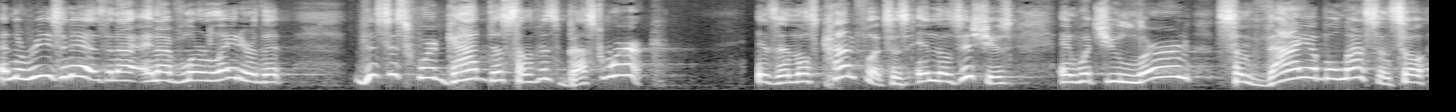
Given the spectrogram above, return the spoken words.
And the reason is, and, I, and I've learned later, that this is where God does some of his best work is in those conflicts, is in those issues in which you learn some valuable lessons. So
